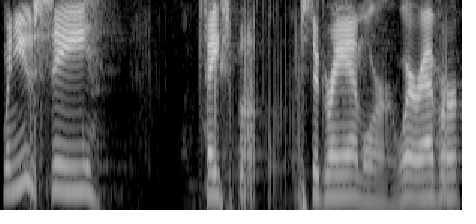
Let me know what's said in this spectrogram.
when you see on Facebook or Instagram or wherever,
